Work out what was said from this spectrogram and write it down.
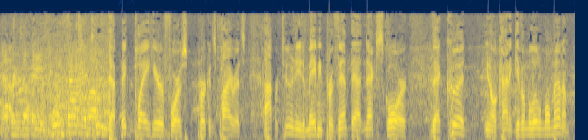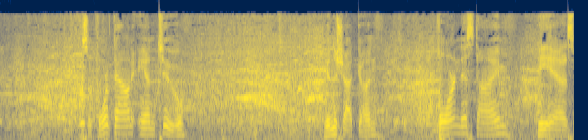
That brings up a fourth down and two. Yeah, big play here for Perkins Pirates. Opportunity to maybe prevent that next score that could, you know, kind of give them a little momentum. So fourth down and two in the shotgun. Horn this time. He has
